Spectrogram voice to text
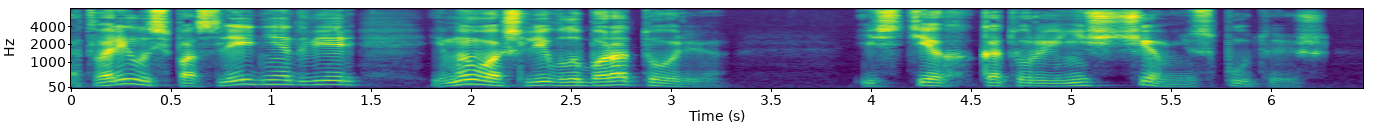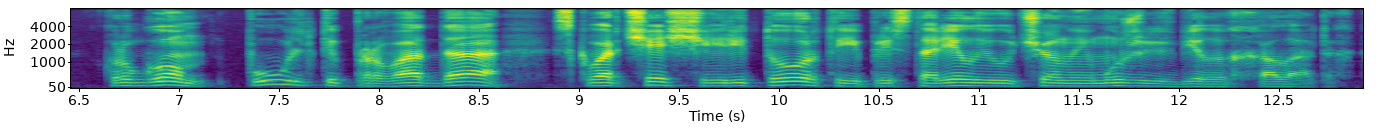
Отворилась последняя дверь, и мы вошли в лабораторию. Из тех, которые ни с чем не спутаешь. Кругом пульты, провода, скворчащие реторты и престарелые ученые-мужи в белых халатах.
